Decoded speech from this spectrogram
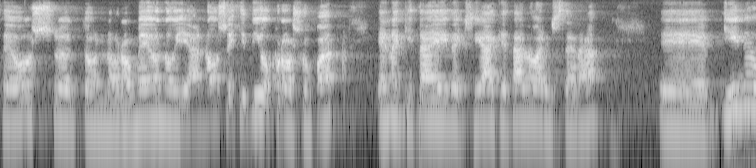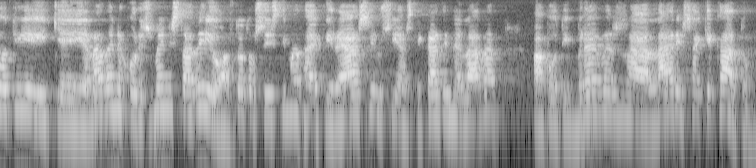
Θεός ε, των Ρωμαίων, ο Ιαννός, έχει δύο πρόσωπα, ένα κοιτάει δεξιά και το άλλο αριστερά, ε, είναι ότι και η Ελλάδα είναι χωρισμένη στα δύο. Αυτό το σύστημα θα επηρεάσει ουσιαστικά την Ελλάδα από την Πρέβεζα, Λάρισα και κάτω.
